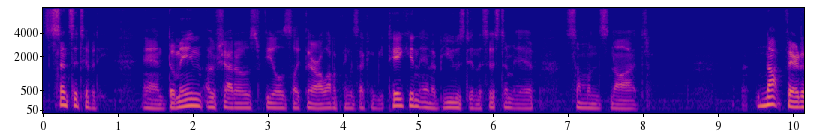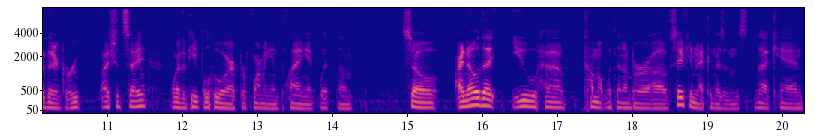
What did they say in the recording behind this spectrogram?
sensitivity. And Domain of Shadows feels like there are a lot of things that can be taken and abused in the system if someone's not not fair to their group, I should say, or the people who are performing and playing it with them. So I know that you have come up with a number of safety mechanisms that can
